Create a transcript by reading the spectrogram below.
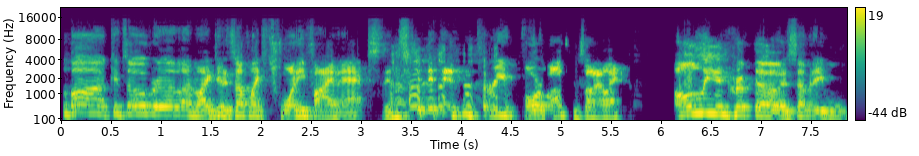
buck, it's over. I'm like, dude, it's up like 25x in, in three, four months or something. Like, only in crypto is somebody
